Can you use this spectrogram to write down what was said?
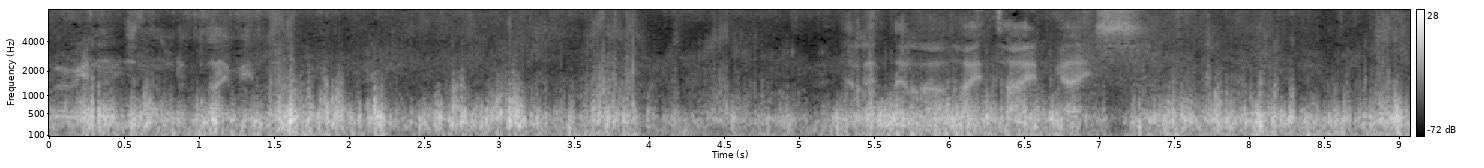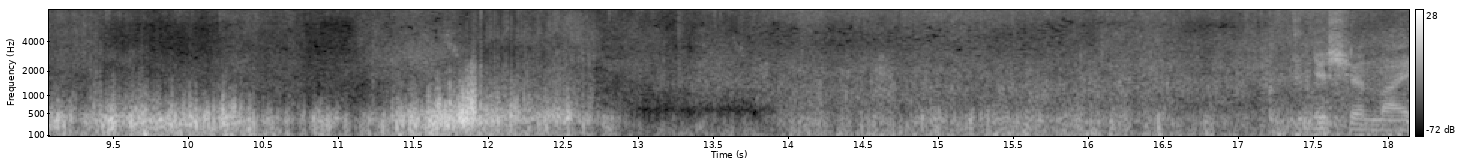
Very nice now the climate. The little uh, high tide guys. Continuation my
